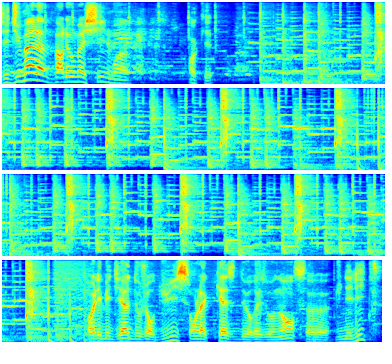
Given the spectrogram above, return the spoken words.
J'ai du mal à parler aux machines, moi. Ok. Oh, les médias d'aujourd'hui sont la caisse de résonance euh, d'une élite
